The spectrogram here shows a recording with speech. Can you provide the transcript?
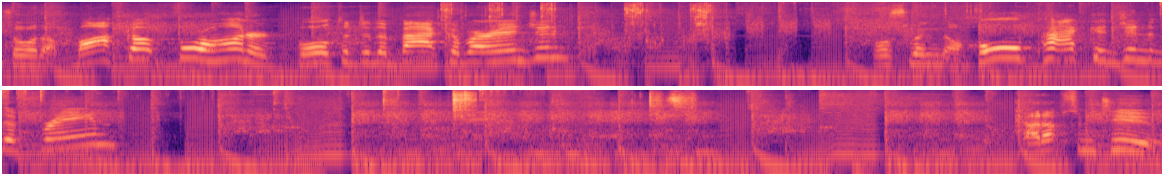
So with a mock-up 400 bolted to the back of our engine, we'll swing the whole package into the frame, cut up some tube.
